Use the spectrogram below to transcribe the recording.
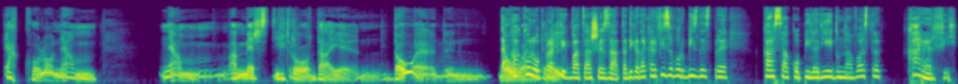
de acolo ne-am ne-am am mers dintr-o odaie în două, în Da, două, acolo în trei. practic v-ați așezat. Adică dacă ar fi să vorbiți despre casa copilăriei dumneavoastră, care ar fi?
